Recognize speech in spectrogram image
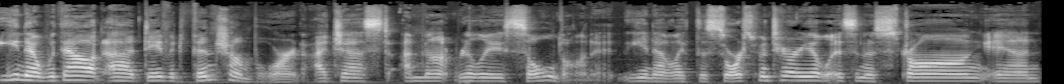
you know, without uh, David Finch on board, I just, I'm not really sold on it. You know, like the source material isn't as strong. And,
